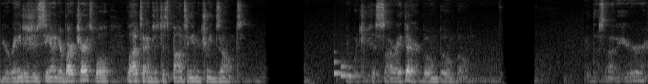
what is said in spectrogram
your ranges you see on your bar charts. Well, a lot of times it's just bouncing in between zones, which you just saw right there. Boom, boom, boom. Get this out of here.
